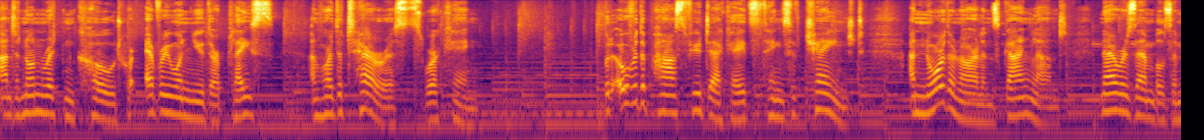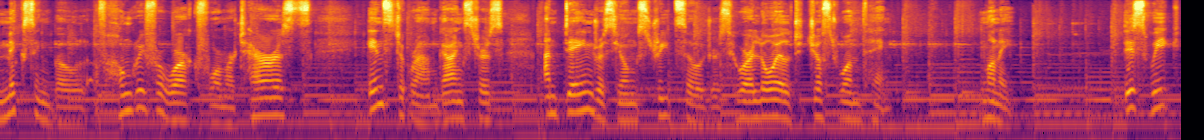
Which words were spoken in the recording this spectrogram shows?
and an unwritten code where everyone knew their place and where the terrorists were king. But over the past few decades, things have changed and Northern Ireland's gangland now resembles a mixing bowl of hungry for work former terrorists, Instagram gangsters, and dangerous young street soldiers who are loyal to just one thing money. This week,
